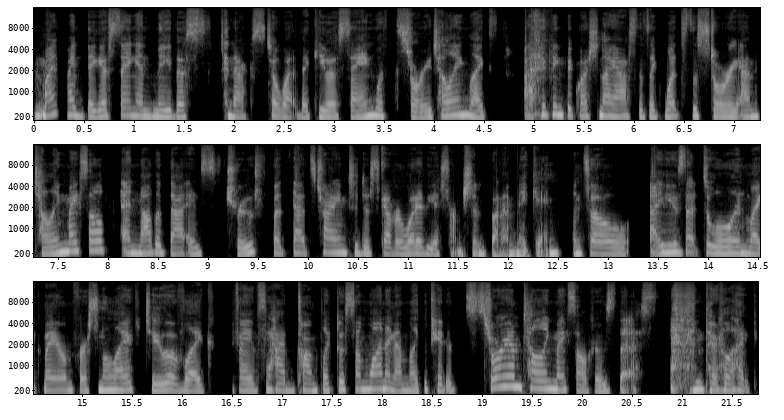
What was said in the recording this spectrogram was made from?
my, my biggest thing, and maybe this connects to what Vicky was saying with storytelling, like I think the question I ask is like, what's the story I'm telling myself? And not that that is truth, but that's trying to discover what are the assumptions that I'm making. And so I use that tool in like my own personal life too, of like, if I've had conflict with someone and I'm like, okay, the story I'm telling myself is this. And they're like,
